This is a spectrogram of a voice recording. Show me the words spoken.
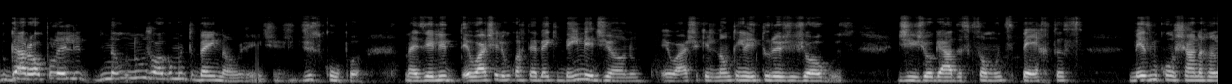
Garópolo ele não, não joga muito bem, não, gente. Desculpa. Mas ele, eu acho ele um quarterback bem mediano. Eu acho que ele não tem leituras de jogos, de jogadas que são muito espertas. Mesmo com o Shanahan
